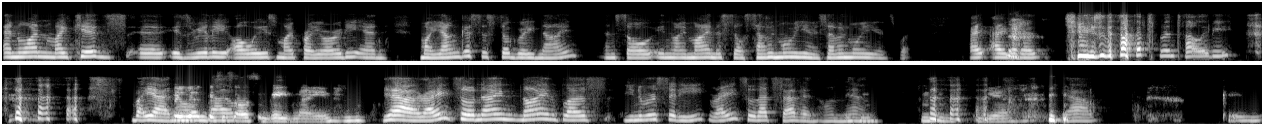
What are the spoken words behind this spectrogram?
And one, my kids uh, is really always my priority. And my youngest is still grade nine. And so in my mind, it's still seven more years, seven more years. But I, I gotta change that mentality. but yeah, my no, youngest uh, is also grade nine. Yeah, right. So nine, nine plus university, right? So that's seven. Oh man. Mm-hmm. Mm-hmm. Yeah. yeah. Okay.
